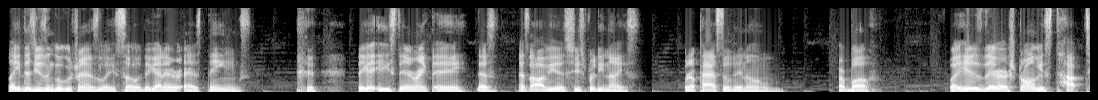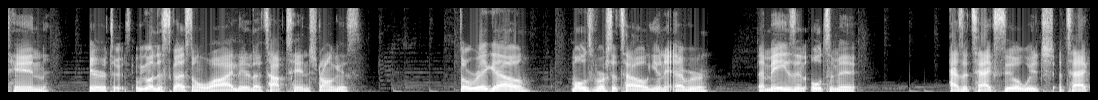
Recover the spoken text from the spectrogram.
like this using Google Translate, so they got her as Things. they got Easton ranked A. That's that's obvious. She's pretty nice with her passive and um her buff. But here's their strongest top 10 characters. We're gonna discuss on why they're the top 10 strongest. So Rigel, most versatile unit ever, amazing ultimate, has attack seal, which attack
